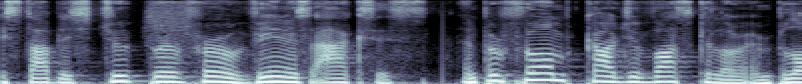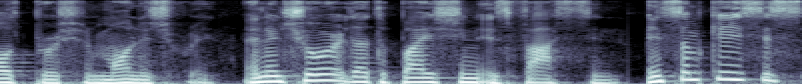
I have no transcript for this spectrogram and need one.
establish two peripheral venous axes, and perform cardiovascular and blood pressure monitoring, and ensure that the patient is fasting. In some cases,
